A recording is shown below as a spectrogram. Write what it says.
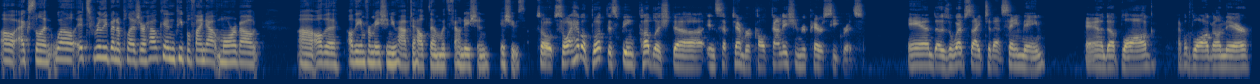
Oh, excellent. Well, it's really been a pleasure. How can people find out more about uh, all the all the information you have to help them with foundation issues? So, so I have a book that's being published uh, in September called Foundation Repair Secrets, and there's a website to that same name, and a blog. I have a blog on there,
